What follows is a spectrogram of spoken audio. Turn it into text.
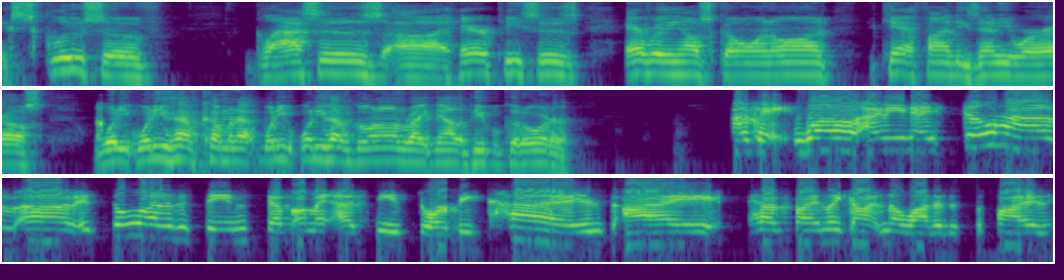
exclusive glasses, uh, hair pieces, everything else going on. You can't find these anywhere else. What do you, what do you have coming up? What do you what do you have going on right now that people could order? Okay, well, I mean, I still have um, it's still a lot of the same stuff on my Etsy store because I have finally gotten a lot of the supplies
